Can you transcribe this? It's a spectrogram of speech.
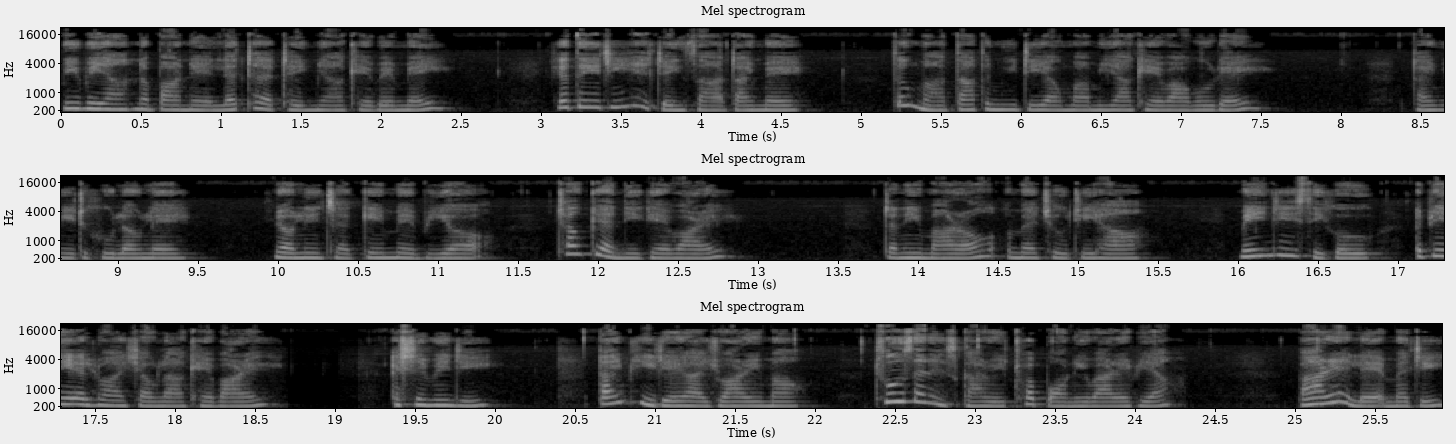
မိဖုရားနှစ်ပါးနဲ့လက်ထပ်ထိမ်းမြခဲ့ပေမယ့် ရသေးကြီးရဲ့ချိန်စာအတိုင်းပဲသူ့မှာသားသမီးတစ်ယောက်မှမရခဲ့ပါဘူးတဲ့။တိုင်းပြည်တစ်ခုလုံးလဲမျောလင့်ချက်ကင်းမဲ့ပြီးတော့ခြောက်ကက်နေခဲ့ပါတယ်။တနေ့မှာတော့အမတ်ချုပ်ကြီးဟာမင်းကြီးစီကိုအပြေးအလွှာရောက်လာခဲ့ပါတယ်။အရှင်မင်းကြီးတိုင်းပြည်တွေကရွာတွေမှာထူးဆန်းတဲ့စကားတွေထွက်ပေါ်နေပါတယ်ဗျာ။ဘာတဲ့လဲအမတ်ကြီး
